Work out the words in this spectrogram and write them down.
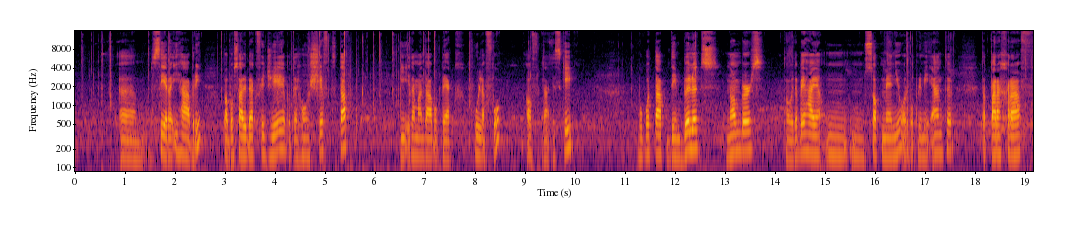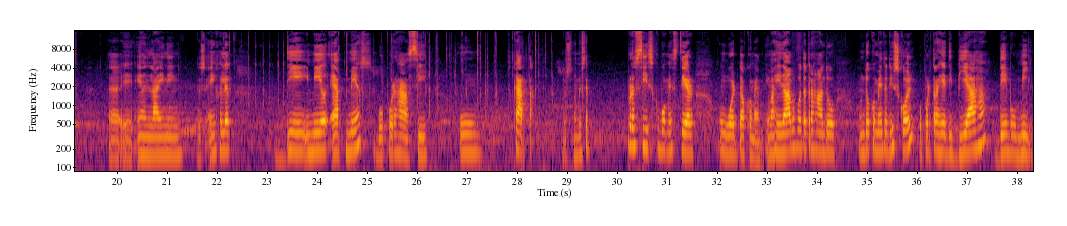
um, cera e abre. Para botar back FG, botar home shift tab e ita mandava back full afo of na escape. Vou botar den bullets numbers. Então ita vai haya um, um submenu ou primeiro enter. De paragraaf uh, inlining. Dus eigenlijk die email app mes vou por assim um carta dus não me sei preciso como ter um word document. Imaginava vou estar trabalhando um documento de escola ou por trazer de viagem demo mil.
